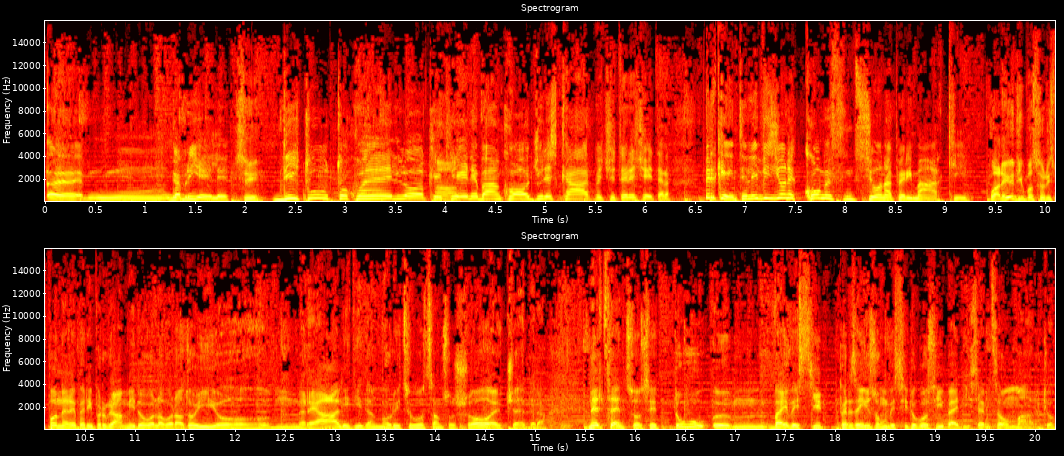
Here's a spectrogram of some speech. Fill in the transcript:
eh, mh, Gabriele. Sì. Di tutto quello che Ah. tiene banco oggi, le scarpe, eccetera, eccetera. Perché in televisione come funziona per i marchi? Guarda, io ti posso rispondere per i programmi dove ho lavorato io, mh, reality, dal Maurizio Costanzo Show, eccetera. Nel senso, se tu ehm, vai vestito, per esempio, io sono vestito così, vedi, senza un marchio.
